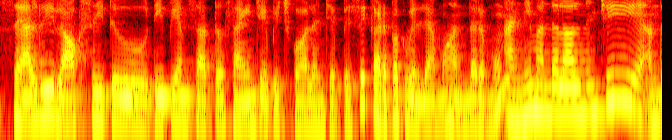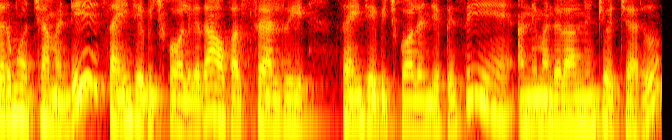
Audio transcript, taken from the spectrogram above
శాలరీ లాక్ సీటు డిపిఎం సార్తో సైన్ చేయించుకోవాలని చెప్పేసి కడపకు వెళ్ళాము అందరము. అన్ని మండలాల నుంచి అందరము వచ్చామండి. సైన్ చేయించుకోవాలి కదా ఆ ఫస్ట్ శాలరీ సైన్ చేయించుకోవాలని చెప్పేసి అన్ని మండలాల నుంచి వచ్చారు.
